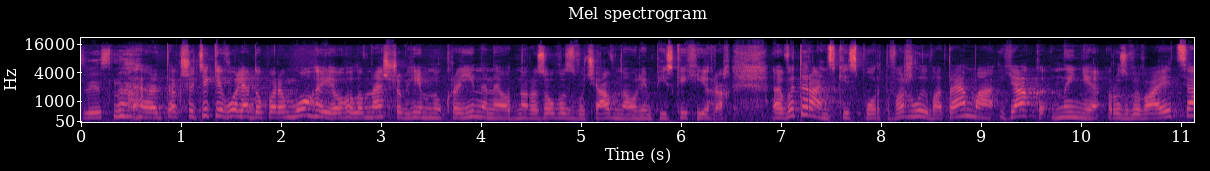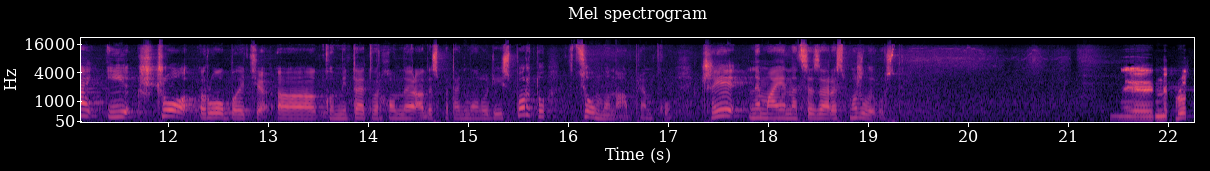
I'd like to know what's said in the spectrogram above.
звісно. Е, Так що тільки воля до перемоги, і головне, щоб гімн України неодноразово звучав на Олімпійських іграх. Ветеранський спорт важлива тема. Як нині розвивається, і що робить комітет Верховної Ради з питань молоді і спорту в цьому напрямку? Чи немає на це зараз можливості? Е, не просто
